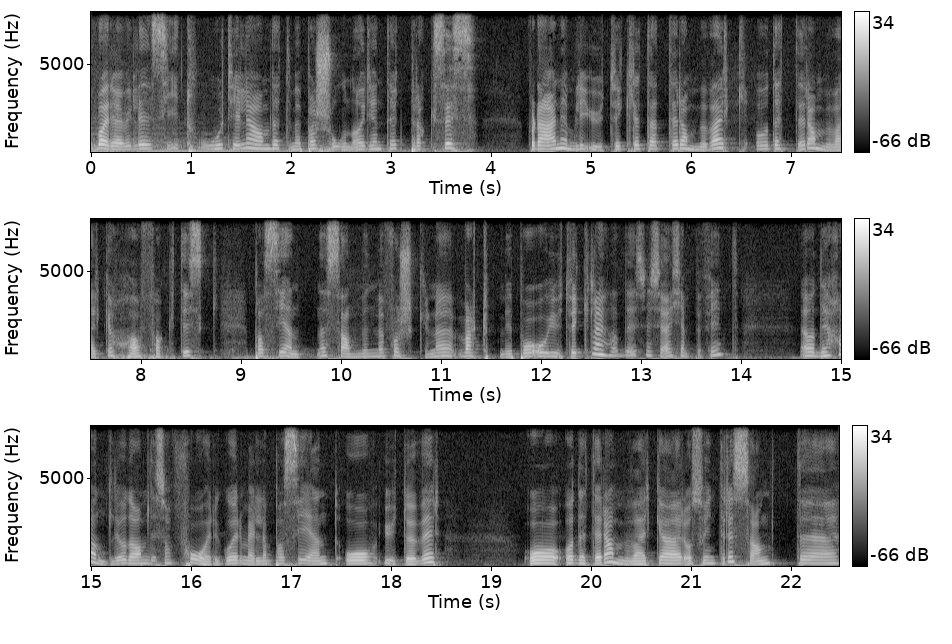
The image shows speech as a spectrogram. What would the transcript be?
Tenkte bare jeg ville si to ord til ja, om dette med personorientert praksis. For det er nemlig utviklet et rammeverk, og dette rammeverket har faktisk pasientene sammen med forskerne vært med på å utvikle. Og det syns jeg er kjempefint. Ja, det handler jo da om det som foregår mellom pasient og utøver. Og, og dette rammeverket er også interessant. Eh,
